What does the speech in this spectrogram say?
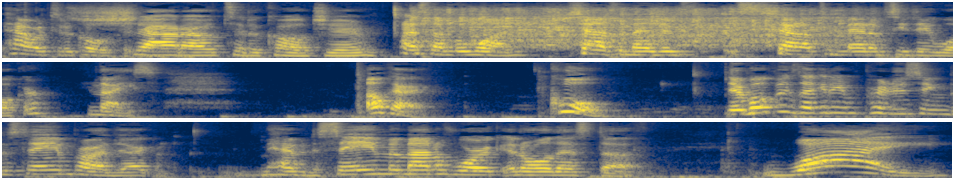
power to the culture. Shout out to the culture. That's number one. Shout out to Madam. Shout out to Madam C.J. Walker. Nice. Okay. Cool. They're both executive producing the same project, having the same amount of work and all that stuff. Why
